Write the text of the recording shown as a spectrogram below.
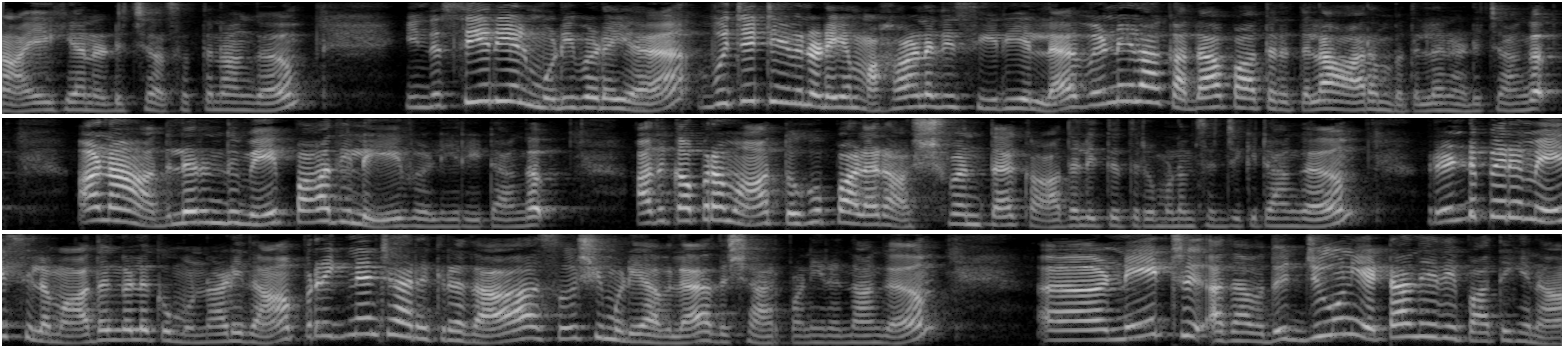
நாயகியாக நடித்து அசத்துனாங்க. இந்த சீரியல் முடிவடைய விஜய் டிவியினுடைய மகாநதி சீரியலில் வெண்ணிலா கதாபாத்திரத்தில் ஆரம்பத்தில் நடித்தாங்க ஆனால் அதுலேருந்துமே பாதியிலேயே வெளியேறிட்டாங்க. அதுக்கப்புறமா தொகுப்பாளர் அஸ்வந்தை காதலித்து திருமணம் செஞ்சுக்கிட்டாங்க. ரெண்டு பேருமே சில மாதங்களுக்கு முன்னாடி தான் ப்ரெக்னெண்ட்டாக இருக்கிறதா சோஷியல் மீடியாவில் அதை ஷேர் பண்ணியிருந்தாங்க. நேற்று அதாவது ஜூன் எட்டாம் தேதி பார்த்தீங்கன்னா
